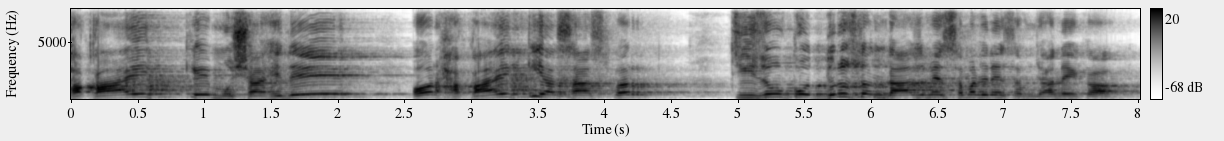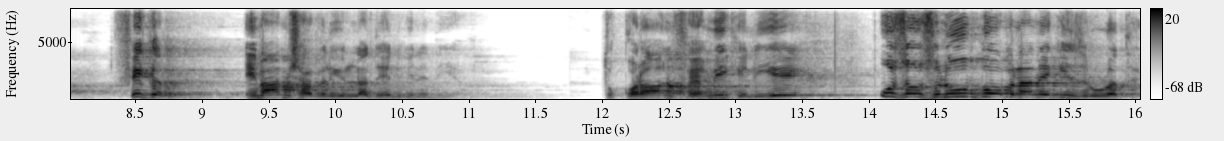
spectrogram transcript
حقائق کے مشاہدے اور حقائق کی اساس پر چیزوں کو درست انداز میں سمجھنے، سمجھانے کا فکر امام شاہ ولی اللہ دہلوی نے دیا۔ تو قرآن فہمی کے لیے اس اسلوب کو اپنانے کی ضرورت ہے۔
